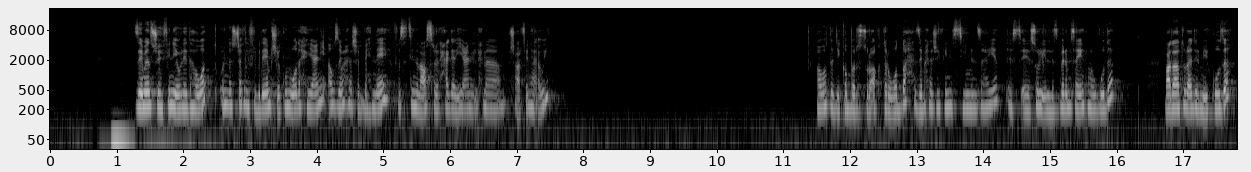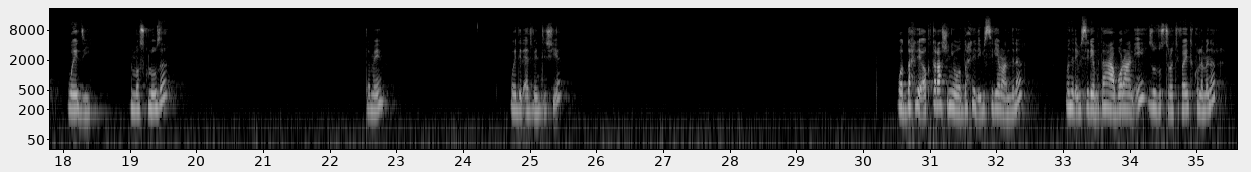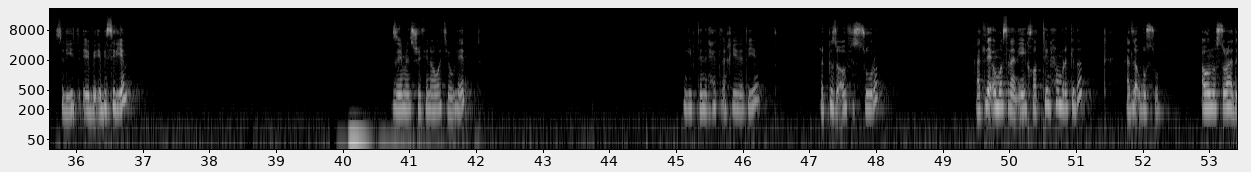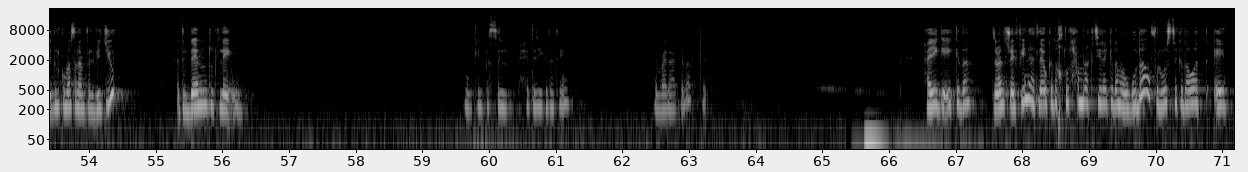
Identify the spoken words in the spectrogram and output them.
زي ما أنتم شايفين يا ولاد أهوت قلنا الشكل في البداية مش هيكون واضح يعني أو زي ما إحنا شبهناه فساتين العصر الحجري يعني اللي إحنا مش عارفينها قوي. اهوت دي كبر الصورة أكتر ووضح. زي ما إحنا شايفين ال semens اهيت sorry ال sperms اهيت موجودة. بعد على طول أدي ال mucosa وأدي ال musculosa. تمام؟ وادي ال adventitia. وضح لي أكتر عشان يوضح لي ال epithelium عندنا. وان ال epithelium بتاعها عبارة عن إيه؟ pseudostratified columnar epithelium زي ما أنتم شايفين اهوت يا ولاد. نجيب تاني الحتة الأخيرة ديت. ركزوا قوي في الصورة. هتلاقوا مثلا إيه؟ خطين حمر كده. هتلاقوا بصوا أول ما الصورة هتجيلكم مثلا في الفيديو هتبداوا إن أنتوا تلاقوا. نجيب بس الحتة دي كده تاني. نبعدها كده كده. هيجي إيه كده؟ زي ما أنتم شايفين هتلاقوا كده خطوط حمراء كتيرة كده موجودة وفي الوسط كده اهوت إيه؟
